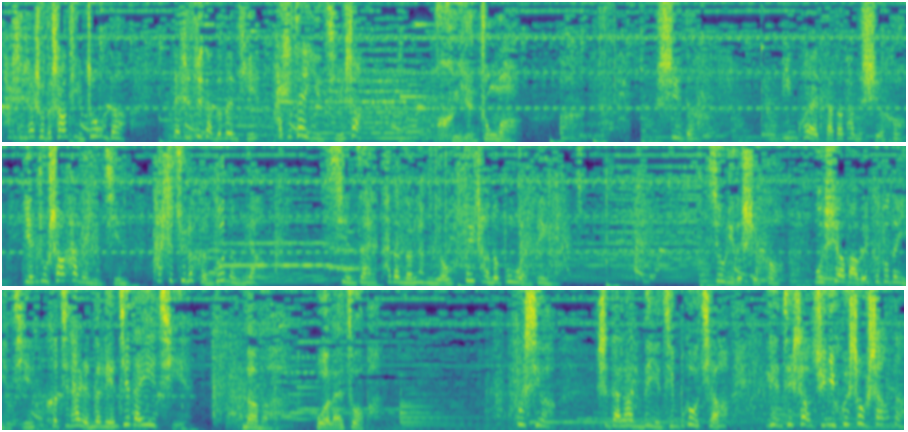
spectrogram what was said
他身上受的伤挺重的，但是最大的问题还是在引擎上。很严重吗？是的，冰块砸到他的时候，严重伤害了引擎，他失去了很多能量。现在他的能量流非常的不稳定。修理的时候，我需要把维克多的引擎和其他人的连接在一起。那么我来做吧。不行，史达拉，你的引擎不够强，连接上去你会受伤的。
